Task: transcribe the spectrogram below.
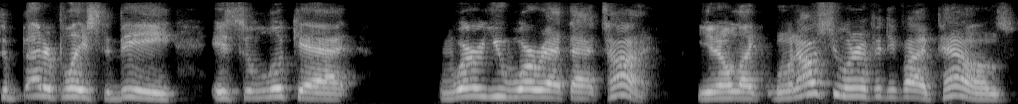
the better place to be is to look at where you were at that time. You know, like when I was 255 pounds,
